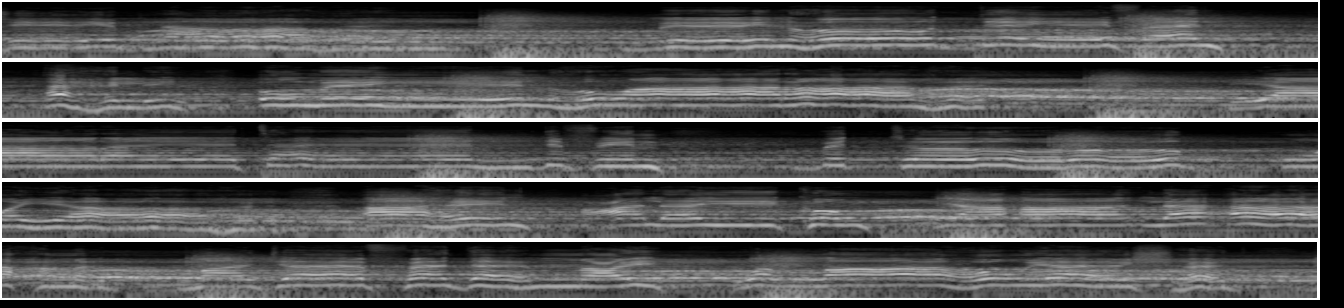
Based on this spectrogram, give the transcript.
جبناها من هو الدفن أهلي ومن هو يا ريت اندفن بالترب وياها آهن عليكم يا آل أحمد ما جف دمعي والله يشهد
